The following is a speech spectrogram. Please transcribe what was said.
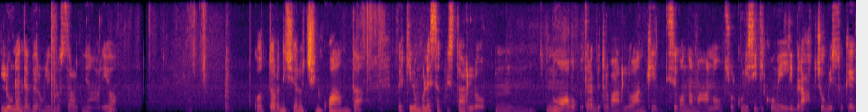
Luna è davvero un libro straordinario 14,50€ per chi non volesse acquistarlo mh, mm, nuovo potrebbe trovarlo anche di seconda mano su alcuni siti come il Libraccio, visto che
